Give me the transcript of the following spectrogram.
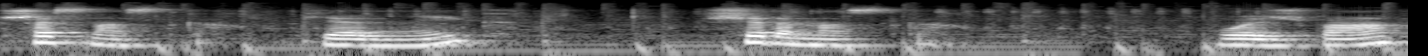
szesnastka. Piernik, siedemnastka. Łyżwa,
